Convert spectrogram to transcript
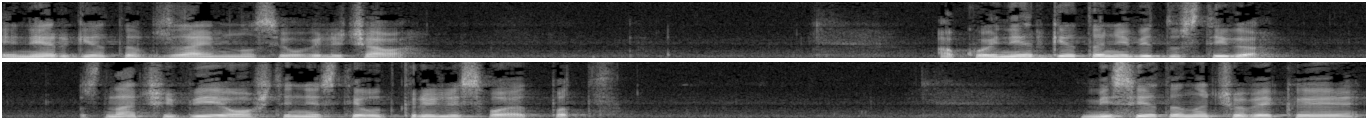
енергията взаимно се увеличава. Ако енергията не ви достига, значи вие още не сте открили своят път. Мисията на човека е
